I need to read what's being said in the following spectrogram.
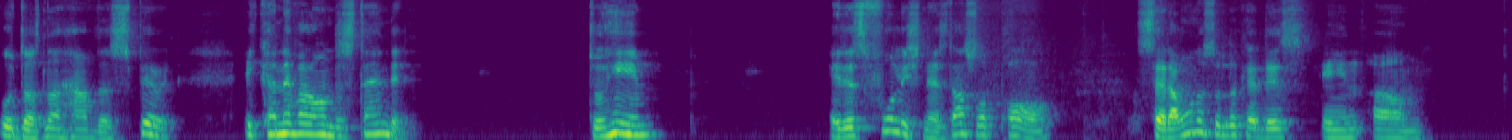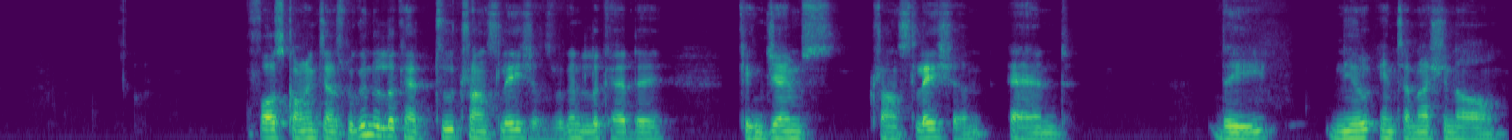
who does not have the spirit, it can never understand it. To him, it is foolishness. That's what Paul said. I want us to look at this in um, First Corinthians. We're going to look at two translations. We're going to look at the King James translation and the New International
